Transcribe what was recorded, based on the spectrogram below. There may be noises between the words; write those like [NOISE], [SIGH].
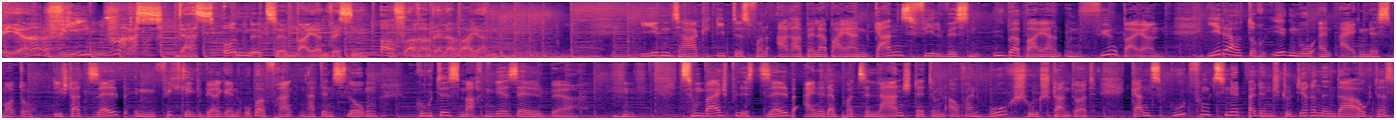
Wer, wie, was? Das unnütze Bayernwissen auf Arabella Bayern. Jeden Tag gibt es von Arabella Bayern ganz viel Wissen über Bayern und für Bayern. Jeder hat doch irgendwo ein eigenes Motto. Die Stadt Selb im Fichtelgebirge in Oberfranken hat den Slogan Gutes machen wir selber. [LAUGHS] Zum Beispiel ist Selb eine der Porzellanstädte und auch ein Hochschulstandort. Ganz gut funktioniert bei den Studierenden da auch das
